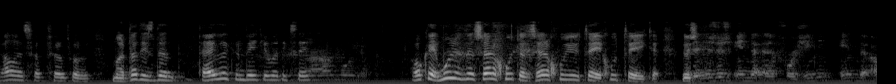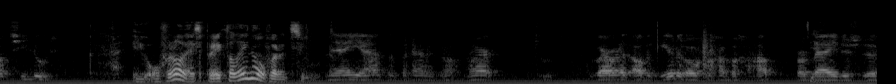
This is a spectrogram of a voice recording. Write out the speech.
alles verantwoordelijk. Maar dat is dan duidelijk een beetje wat ik zei. Oké, okay, moeilijk, dat is heel goed, dat is een goede te goed teken. Dus, is dus in de uh, voorziening in de absolute. Overal, hij spreekt alleen over het absolute. Nee, ja, dat begrijp ik nog. Maar waar we het altijd eerder over hebben gehad, waarbij ja. dus de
